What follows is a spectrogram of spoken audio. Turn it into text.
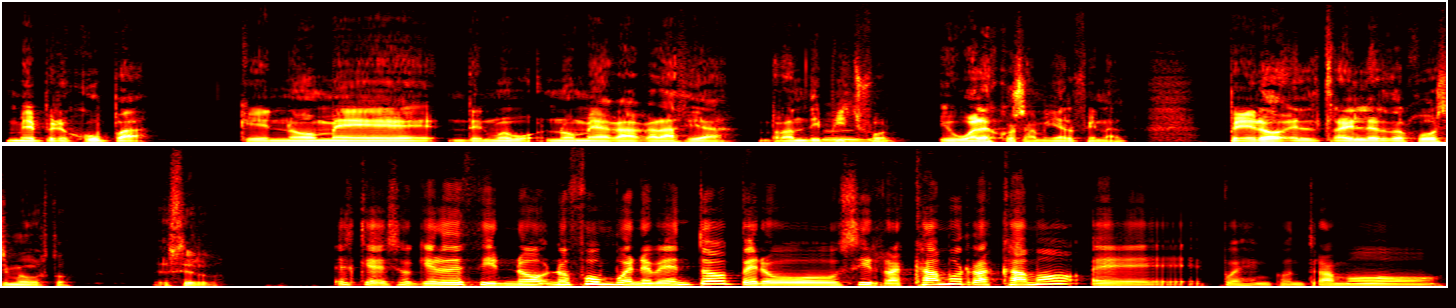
Me preocupa que no me, de nuevo, no me haga gracia Randy Pitchford. Igual es cosa mía al final, pero el tráiler del juego sí me gustó, es cierto. Es que eso, quiero decir, no, no fue un buen evento, pero si rascamos, rascamos, eh, pues encontramos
